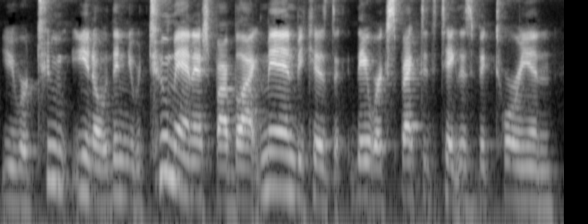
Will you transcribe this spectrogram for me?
you were too you know then you were too managed by black men because they were expected to take this victorian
